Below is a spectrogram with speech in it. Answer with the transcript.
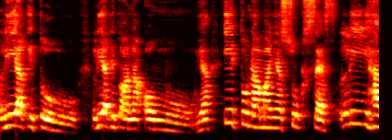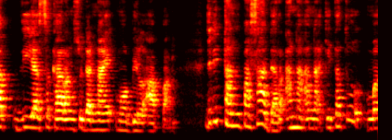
Lihat itu, lihat itu anak ommu ya. Itu namanya sukses. Lihat dia sekarang sudah naik mobil apa. Jadi tanpa sadar anak-anak kita tuh me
